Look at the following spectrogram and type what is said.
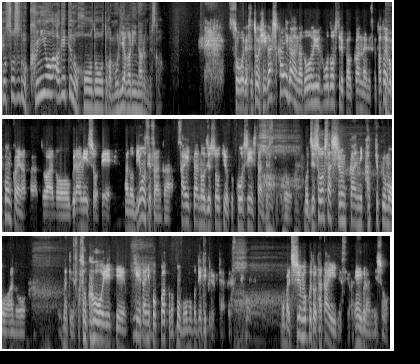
もうそうするともう国を挙げての報道とか盛り上がりになるんですか？そうですね。ちょっと東海岸がどういう報道してるかわかんないんですけど、例えば今回なんかだと、あの、グラミー賞で、あの、ビヨンセさんが最多の受賞記録更新したんですけどもう受賞した瞬間に各局もう、あの、なんていうんですか、速報を入れて、携帯にポップアップがボンボンボン出てくるみたいなですね。やっぱり注目度高いですよね、グラミー賞。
